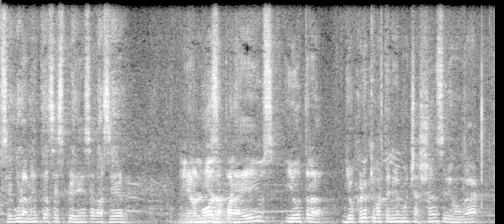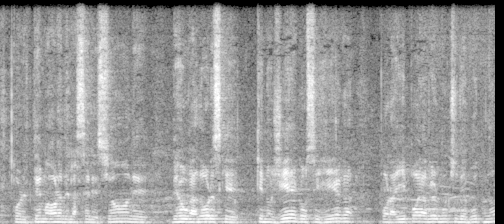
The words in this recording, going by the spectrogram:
seguramente esa experiencia va a ser hermosa para ellos. Y otra, yo creo que va a tener mucha chance de jugar por el tema ahora de la selección, de, de jugadores que, que no llegan o si llega. Por ahí puede haber muchos debut, ¿no?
